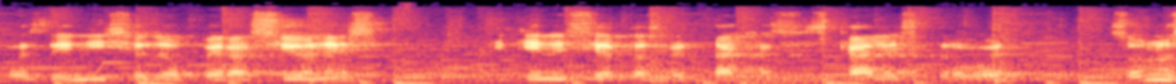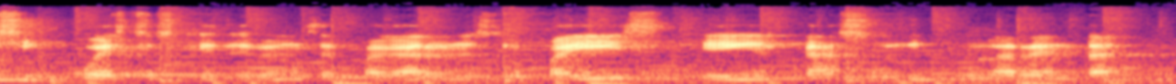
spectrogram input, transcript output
pues de inicio de operaciones y tienen ciertas ventajas fiscales, pero bueno, son los impuestos que debemos de pagar en nuestro país. En el caso del impuesto a la renta,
